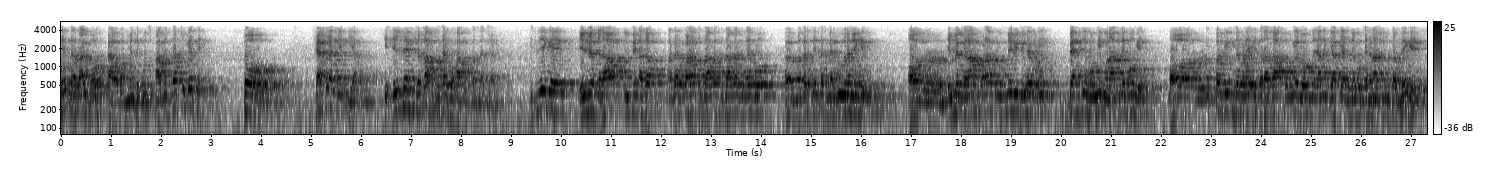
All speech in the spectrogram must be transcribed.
تھے۔ بہرحال بہت تھا اور ان میں سے کچھ حاصل کر چکے تھے۔ تو فیصلہ یہ کیا کہ علم فقہ جو ہے وہ حاصل کرنا چاہیے۔ اس لیے کہ علم قرآن علم ادب اگر پڑھا تو زیادہ سے زیادہ جو ہے وہ مدرسے تک محدود رہیں گے۔ اور علم کلام پڑھا تو اس میں بھی جو ہے بڑی بحثیں ہوں گی، مناظرے ہوں گے۔ اور اس پر بھی جو ہے بڑے اعتراضات ہوں گے، لوگ نہ جانے کیا کیا جو ہے وہ کہنا شروع کر دیں گے۔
